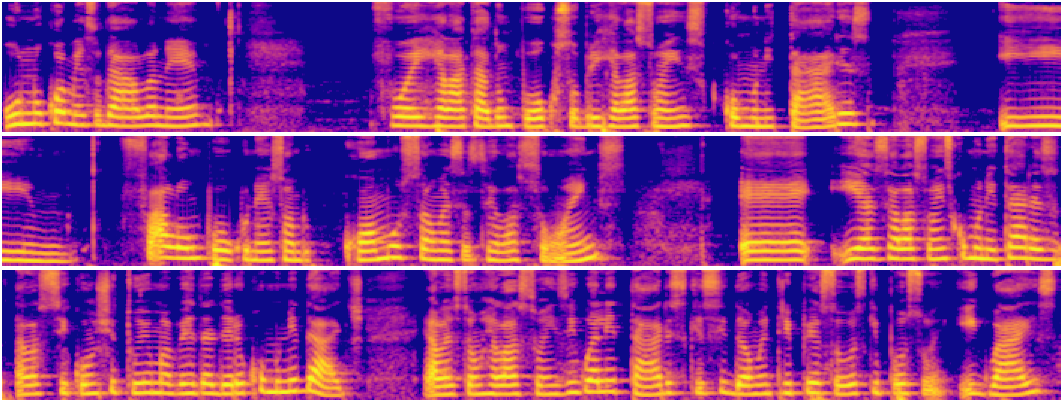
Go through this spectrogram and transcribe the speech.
no começo da aula, né, foi relatado um pouco sobre relações comunitárias e falou um pouco né, sobre como são essas relações. É, e as relações comunitárias, elas se constituem uma verdadeira comunidade. Elas são relações igualitárias que se dão entre pessoas que possuem iguais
